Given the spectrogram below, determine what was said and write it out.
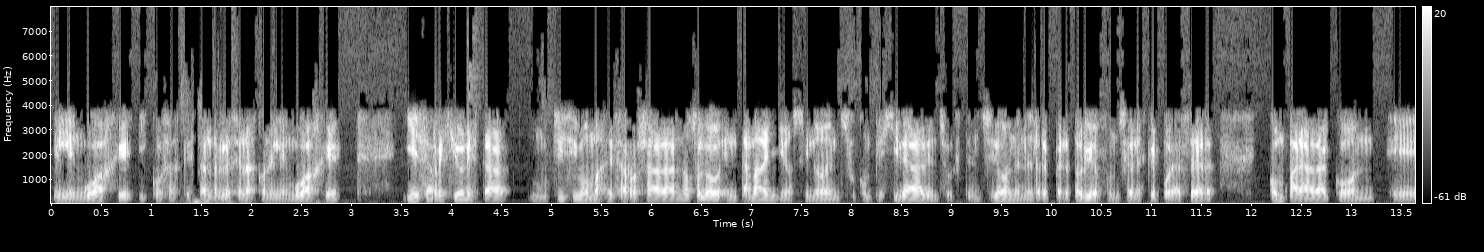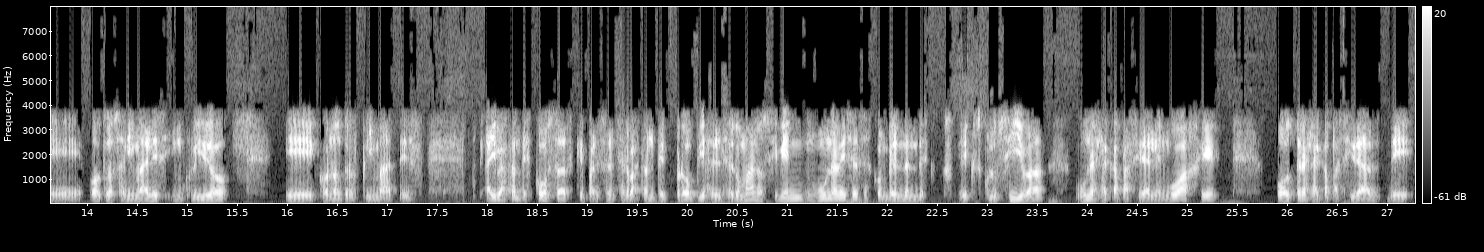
el lenguaje y cosas que están relacionadas con el lenguaje, y esa región está muchísimo más desarrollada, no solo en tamaño, sino en su complejidad, en su extensión, en el repertorio de funciones que puede hacer, comparada con eh, otros animales, incluido eh, con otros primates. Hay bastantes cosas que parecen ser bastante propias del ser humano, si bien ninguna de ellas es completamente exclusiva, una es la capacidad del lenguaje, otra es la capacidad de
